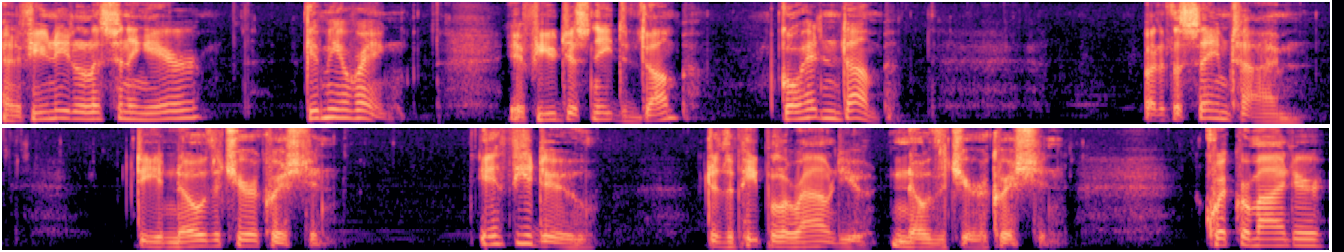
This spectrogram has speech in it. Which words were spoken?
And if you need a listening ear, give me a ring. If you just need to dump, go ahead and dump. But at the same time, do you know that you're a Christian? If you do, do the people around you know that you're a Christian? Quick reminder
